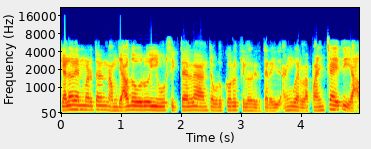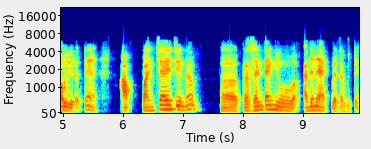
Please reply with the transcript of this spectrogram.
ಕೆಲವ್ರು ಏನ್ ಮಾಡ್ತಾರೆ, ನಮ್ದು ಯಾವ್ದೋ ಊರು, ಈ ಊರು ಸಿಗ್ತಾ ಇಲ್ಲ ಅಂತ ಹುಡುಕೋರು ಕೆಲವ್ರು ಇರ್ತಾರೆ. ಹಂಗ್ ಬರಲ್ಲ. ಪಂಚಾಯತಿ ಯಾವ್ದು ಇರುತ್ತೆ, ಆ ಪಂಚಾಯತಿನ ಪ್ರೆಸೆಂಟ್ ಆಗಿ ನೀವು ಅದನ್ನೇ ಹಾಕ್ಬೇಕಾಗುತ್ತೆ.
